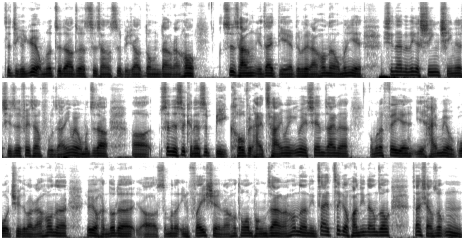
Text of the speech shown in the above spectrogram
这几个月，我们都知道这个市场是比较动荡，然后。市场也在跌，对不对？然后呢，我们也现在的那个心情呢，其实非常复杂，因为我们知道，呃，甚至是可能是比 COVID 还差，因为因为现在呢，我们的肺炎也还没有过去，对吧？然后呢，又有很多的呃什么的 inflation，然后通货膨胀，然后呢，你在这个环境当中在想说，嗯，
